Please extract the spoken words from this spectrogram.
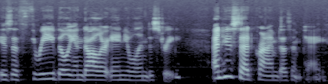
is a $3 billion annual industry. And who said crime doesn't pay?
